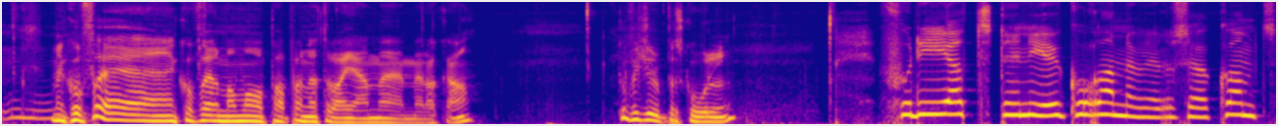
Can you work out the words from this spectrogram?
Mhm. Men hvorfor er, hvorfor er det mamma og pappa nødt til å være hjemme med dere? Hvorfor er ikke du på skolen? Fordi at det nye koronaviruset har kommet.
